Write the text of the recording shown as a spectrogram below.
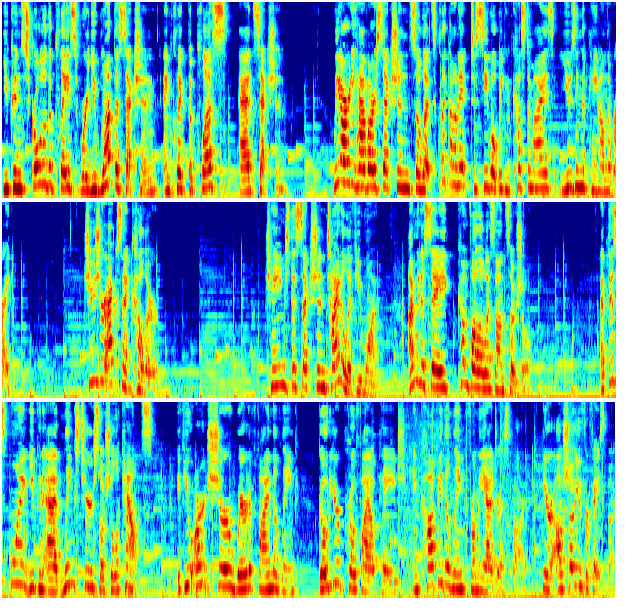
You can scroll to the place where you want the section and click the plus Add Section. We already have our section, so let's click on it to see what we can customize using the pane on the right. Choose your accent color. Change the section title if you want. I'm going to say, come follow us on social. At this point, you can add links to your social accounts. If you aren't sure where to find the link, go to your profile page and copy the link from the address bar. Here, I'll show you for Facebook.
